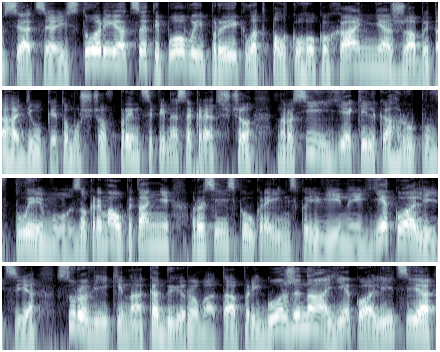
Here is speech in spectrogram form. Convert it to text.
Уся ця історія це типовий приклад палкого кохання, жаби та гадюки, тому що в принципі не секрет, що на Росії є кілька груп впливу. Зокрема, у питанні російсько-української війни є коаліція Суровікіна, Кадирова та Пригожина. Є коаліція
